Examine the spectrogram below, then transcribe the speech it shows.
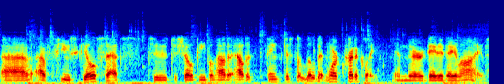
uh, a few skill sets to, to show people how to how to think just a little bit more critically in their day to day lives.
